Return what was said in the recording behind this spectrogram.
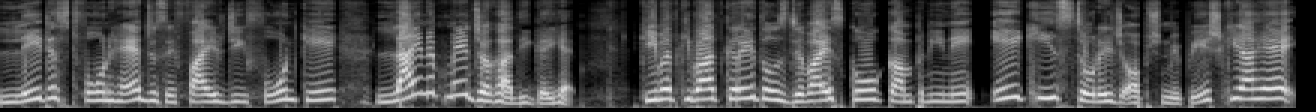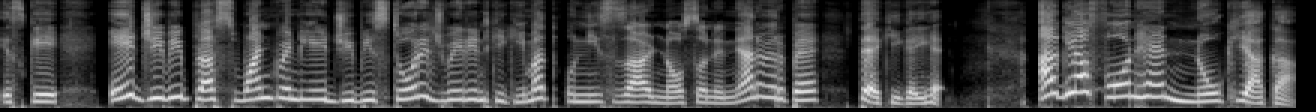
लेटेस्ट फ़ोन है, जिसे फाइव फ़ोन के लाइनअप में जगह दी गई है। कीमत की बात करें तो इस डिवाइस को कंपनी ने एक ही स्टोरेज ऑप्शन में पेश किया है। इसके eight GB plus one twenty eight GB storage variant की कीमत उन्नीस हज़ार नौ सौ निन्यानवे रुपए तय की गई है। अगला फ़ोन है नोकिया का।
